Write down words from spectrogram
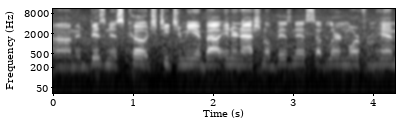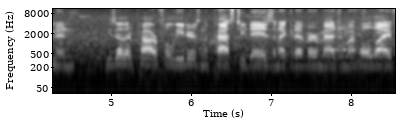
um, and business coach, teaching me about international business. I've learned more from him and these other powerful leaders in the past two days than I could ever imagine my whole life.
